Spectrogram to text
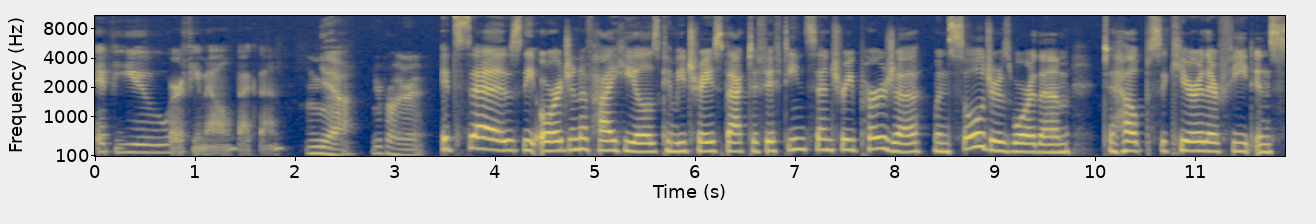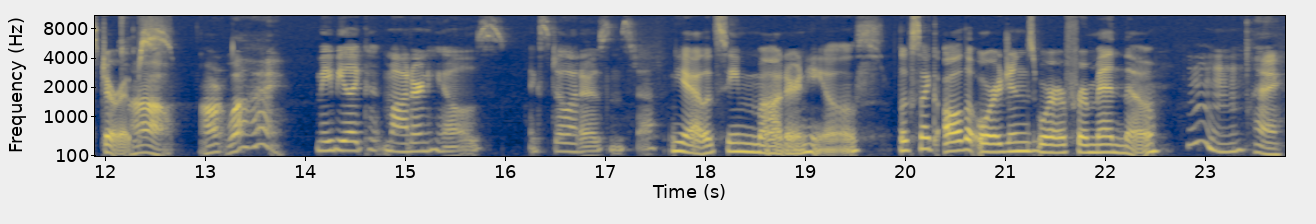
if you were a female back then. Yeah, you're probably right. It says the origin of high heels can be traced back to 15th century Persia when soldiers wore them to help secure their feet in stirrups. Oh, all right. well, hey. Maybe like modern heels, like stilettos and stuff. Yeah, let's see modern heels. Looks like all the origins were for men though. Hmm. Hey,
